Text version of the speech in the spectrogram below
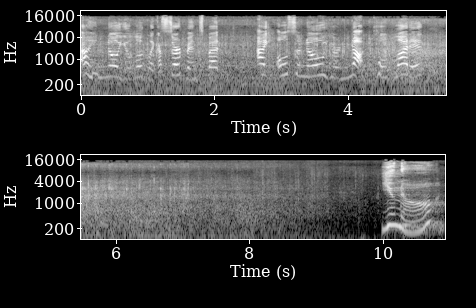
I know you look like a serpent, but I also know you're not cold blooded. You know,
